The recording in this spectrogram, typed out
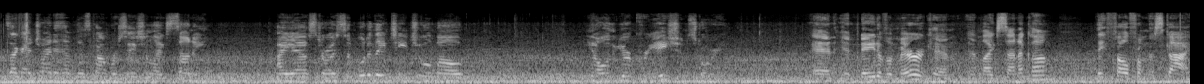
It's like I try to have this conversation like Sunny. I asked her, I said, what do they teach you about, you know, your creation story? And in Native American, and like Seneca, they fell from the sky.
